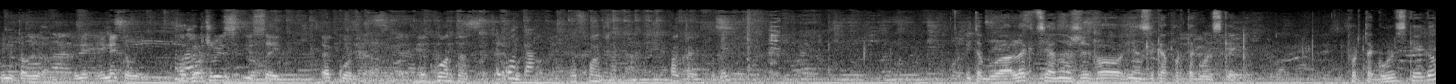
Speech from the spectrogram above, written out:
in Italiano, in, in Italy. In Portuguese, you say a conta. E quanta? El conta. E quanta? Ok. I to była lekcja na żywo języka portugalskiego. Portugalskiego?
